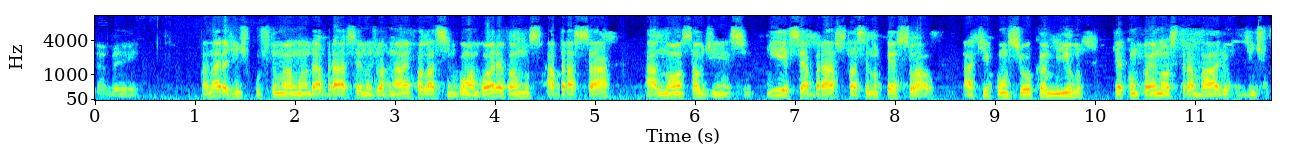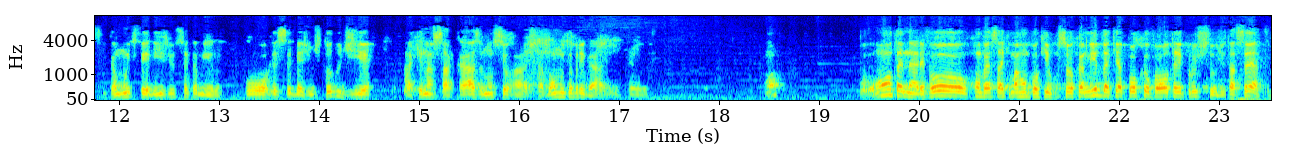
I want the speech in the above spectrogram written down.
Tá bem. Tanara, a gente costuma mandar abraço aí no jornal e falar assim: bom, agora vamos abraçar a nossa audiência. E esse abraço está sendo pessoal. Aqui com o senhor Camilo, que acompanha o nosso trabalho. A gente fica muito feliz, viu, seu Camilo, por receber a gente todo dia aqui na sua casa, no seu rádio, tá bom? Muito obrigado. Tainara, eu vou conversar aqui mais um pouquinho com o seu Camilo, daqui a pouco eu volto aí pro estúdio, tá certo?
